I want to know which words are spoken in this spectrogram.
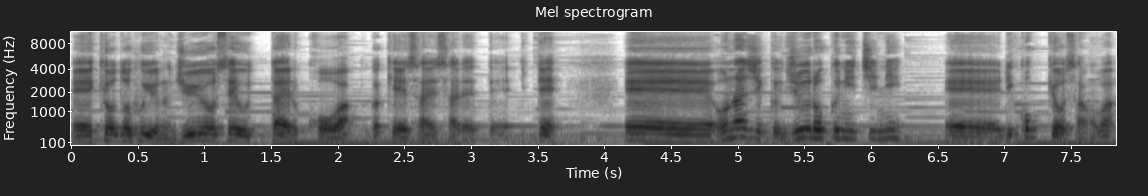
えー、共同富裕の重要性を訴える講話が掲載されていて、えー、同じく16日に、えー、李克強さんは、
